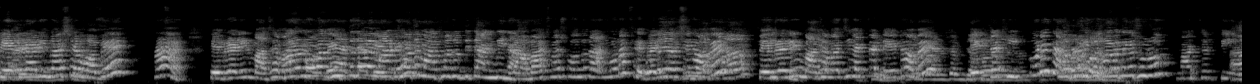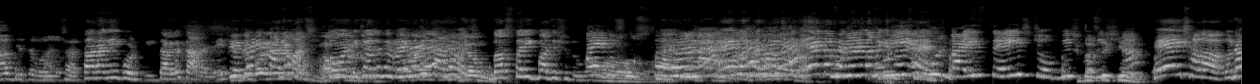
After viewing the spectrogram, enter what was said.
ফেব্রুয়ারি মাসে হবে হ্যাঁ ফেব্রুয়ারির মাঝামাঝি অব্দি টানবি না। না মার্চ মাস পর্যন্ত রাখব না ফেব্রুয়ারি মাসে হবে। ফেব্রুয়ারির মাঝামাঝি একটা ডেট হবে। ডেটটা ঠিক করে তারপরে কবে থেকে শুরু? মার্চের তিন। আচ্ছা তার আগেই করবি। তাহলে তার আগে ফেব্রুয়ারির মাঝামাঝি। তোমার কিছু আছে ফেব্রুয়ারি মাসে দশ তারিখ বাদে শুধু সুস্থ হ্যাঁ। হয়ে? একুশ, বাইশ, তেইশ, চব্বিশ, করিস না? এই শালা তোর না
